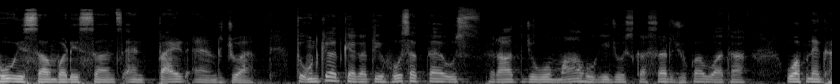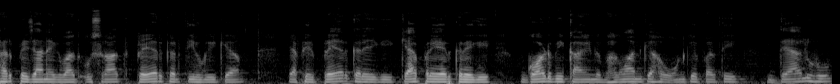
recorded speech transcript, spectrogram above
who is somebody's son and pride and joy तो उनके बाद क्या कहती है? हो सकता है उस रात जो वो माँ होगी, जो इसका सर झुका हुआ था, वो अपने घर पे जाने के बाद उस रात प्रेयर करती होगी क्या? या फिर प्रेयर करेगी? क्या प्रेयर करेगी? गॉड बी काइंड, भगवान क्या हो? उनके प्रति दयालु हो?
